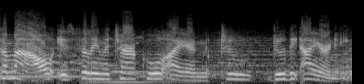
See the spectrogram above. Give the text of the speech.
Kamau is filling the charcoal iron to do the ironing.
